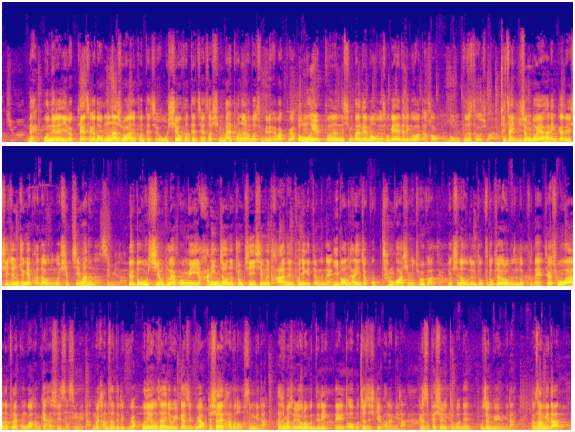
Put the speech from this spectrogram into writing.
네, 오늘은 이렇게 제가 너무나 좋아하는 컨텐츠 오시오 컨텐츠에서 신발편을 한번 준비를 해봤고요. 너무 예쁜 신발들만 오늘 소개해드린 것 같아서 어, 너무 뿌듯하고 좋아요. 진짜 이 정도의 할인가를 시즌 중에 받아오는 건 쉽지만은 않습니다. 그리고 또 오시오 플랫폼이 이 할인전은 좀 진심을 다하는 편이기 때문에 이번 할인전 꼭 참고하시면 좋을 것 같아요. 역시나 오늘도 구독자 여러분들 덕분에 제가 좋아하는 플랫폼과 함께 할 수 있었습니다. 정말 감사드리고요. 오늘 영상은 여기까지고요. 패션의 답은 없습니다. 하지만 전 여러분들이 내일 더 멋져지시길 바랍니다. 그래서 패션 유튜버는 오정규입니다. 감사합니다.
